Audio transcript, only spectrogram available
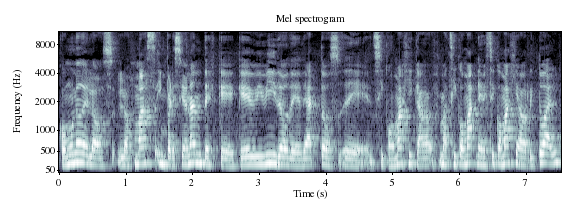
como uno de los, los más impresionantes que, he vivido de, actos de, psicomágica, de psicomagia o ritual,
